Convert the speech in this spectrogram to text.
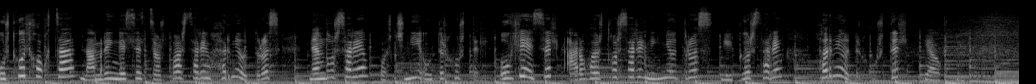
Бүртгүүлэх хугацаа намрын эсэлт 6 дугаар сарын 20-ны өдрөөс 8 дугаар сарын 30-ны өдөр хүртэл. Өвлийн эсэлт 12 дугаар сарын 1-ний өдрөөс 1 дугаар сарын 20-ны өдөр хүртэл явагдана.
